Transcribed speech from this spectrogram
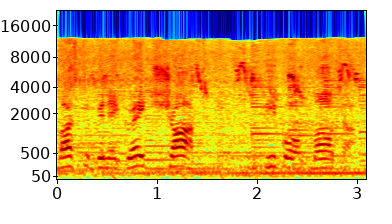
must have been a great shock to the people of Malta.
